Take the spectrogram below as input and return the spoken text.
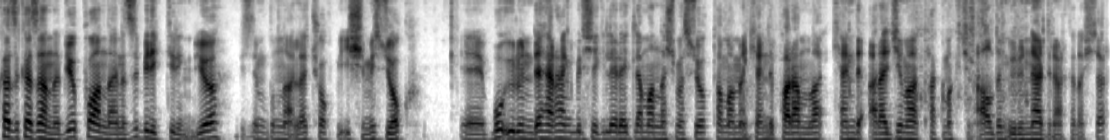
Kazı kazanla diyor puanlarınızı biriktirin diyor. Bizim bunlarla çok bir işimiz yok. E, bu üründe herhangi bir şekilde reklam anlaşması yok. Tamamen kendi paramla, kendi aracıma takmak için aldığım ürünlerdir arkadaşlar.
